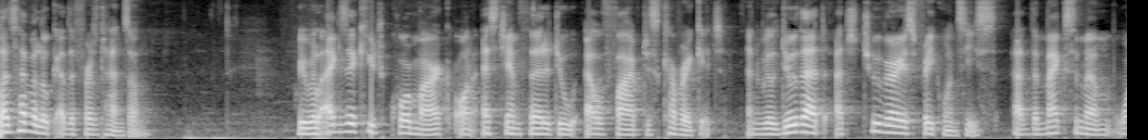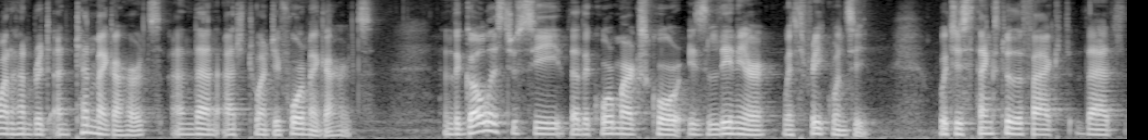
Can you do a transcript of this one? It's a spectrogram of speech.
Let's have a look at the first hands-on. We will execute CoreMark on STM32L5 Discovery Kit, and we'll do that at two various frequencies, at the maximum 110 MHz and then at 24 MHz. And the goal is to see that the CoreMark score is linear with frequency, which is thanks to the fact that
